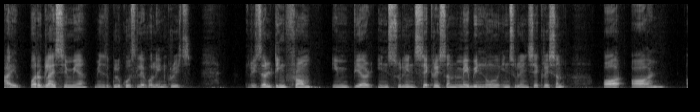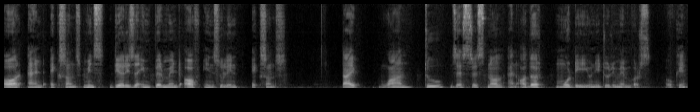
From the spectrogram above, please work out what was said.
hyperglycemia means glucose level increase resulting from impaired insulin secretion maybe no insulin secretion or on or and actions means there is an impairment of insulin actions type 1 2 gestational and other MODY you need to remember okay?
